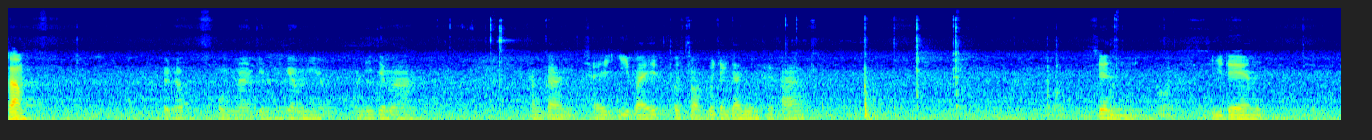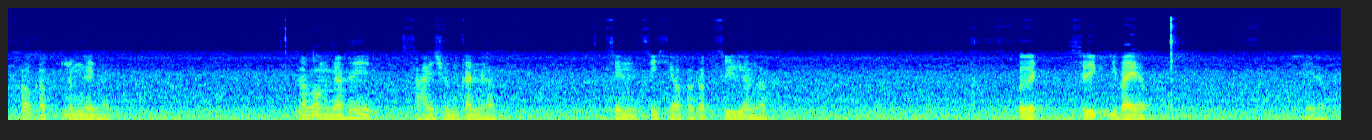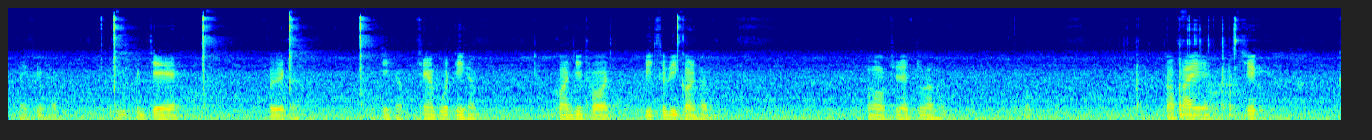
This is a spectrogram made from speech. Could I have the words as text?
ซ้สวัสดีครับ ผมนายกินให้แก้ววันนี้ครับวันนี้จะมาทำการใช้ e-bike ทดสอบรถจักรยานยนต์ไฟฟ้า เส้นสีแดงเข้ากับน้ำเงินครับ ระวังอย่าให้สายชนกันนะครับ เส้นสีเขียวเข้ากับสีเหลืองครับ เปิดสวิตช์ e-bike ครับนี่ครับให้ขึ้นครับนี่กุญแจเปิดครับ ติครับใช้งานปกติครับ ก่อนจะถอดปิดสวิตช์ก่อนครับออกทีละตัวครับ ต่อไปเช็ค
